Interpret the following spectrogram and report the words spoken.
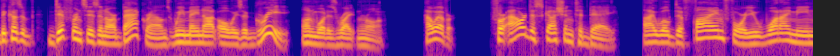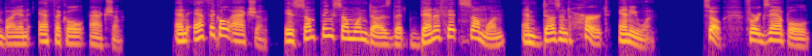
Because of differences in our backgrounds, we may not always agree on what is right and wrong. However, for our discussion today, I will define for you what I mean by an ethical action. An ethical action is something someone does that benefits someone and doesn't hurt anyone. So, for example,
